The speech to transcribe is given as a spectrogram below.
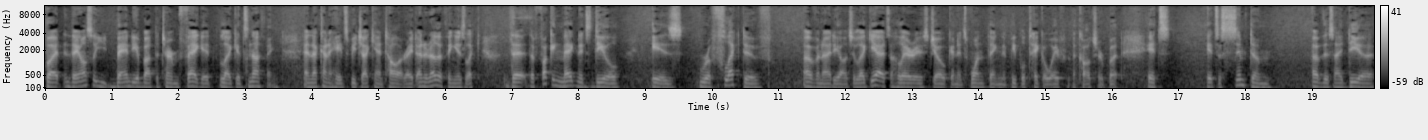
but they also bandy about the term faggot like it's nothing, and that kind of hate speech I can't tolerate. And another thing is like the the fucking magnets deal is reflective of an ideology. Like, yeah, it's a hilarious joke and it's one thing that people take away from the culture, but it's it's a symptom of this idea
